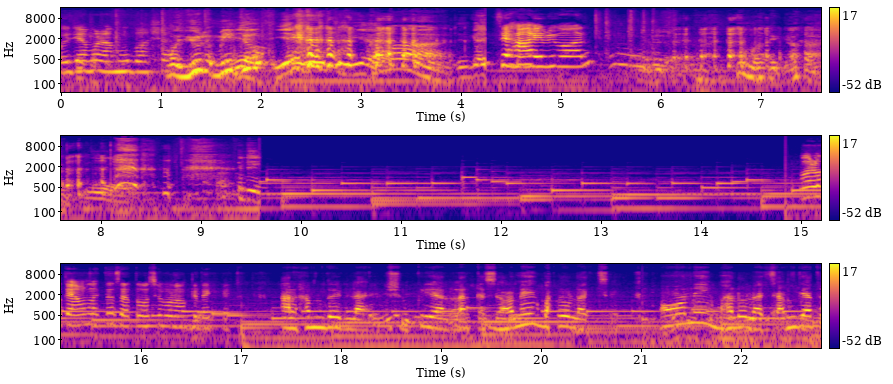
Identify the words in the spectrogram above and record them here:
ওই যে আমার আম্মু বাসা। সে হাই এভরিওয়ান. বলো কেমন লাগতেছে এত বছর পর আমাকে দেখতে? আলহামদুলিল্লাহ শুক্রিয়া আল্লাহর কাছে। অনেক ভালো লাগছে। অনেক ভালো লাগছে। আমি যে এত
